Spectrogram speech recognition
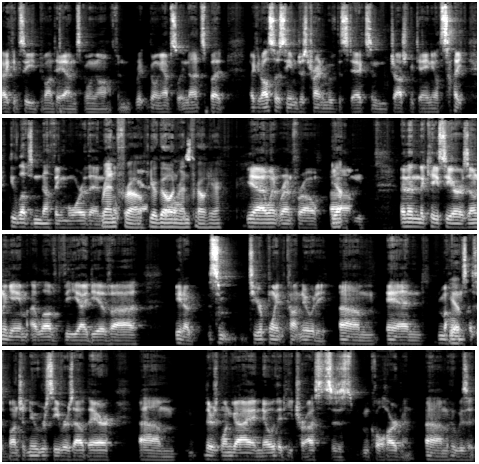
I could see Davante Adams going off and going absolutely nuts, but I could also see him just trying to move the sticks. And Josh McDaniels, like he loves nothing more than Renfrow. You're going Renfrow here. Yeah, I went Renfrow. Yep. Um, and then the KC Arizona game, I loved the idea of uh, you know some to your point continuity. Um, and Mahomes Yep. has a bunch of new receivers out there. Um, there's one guy I know that he trusts is Cole Hardman, um, who was at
